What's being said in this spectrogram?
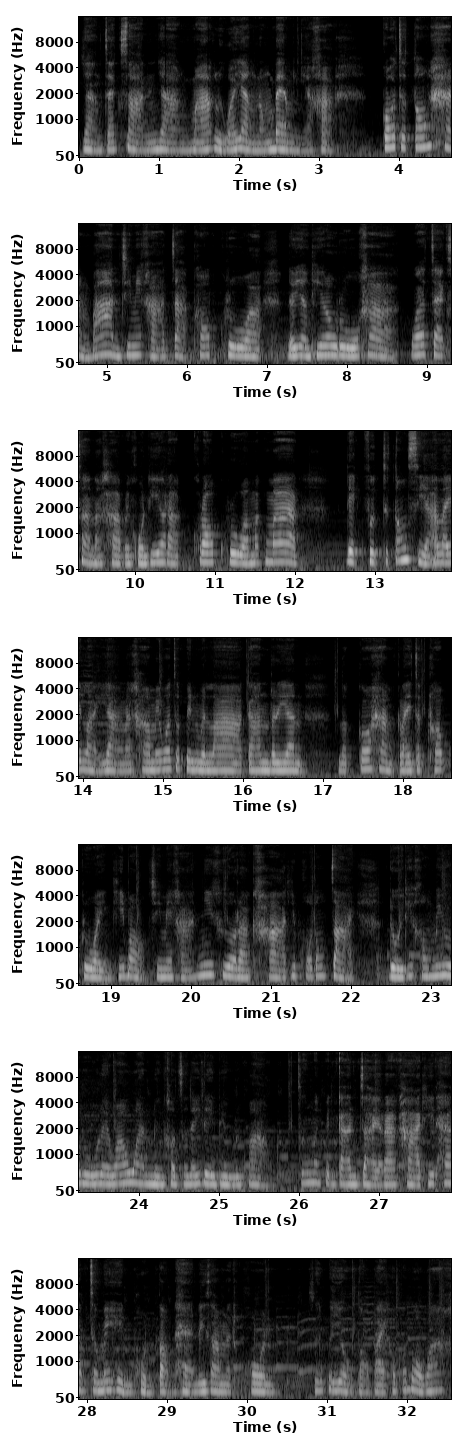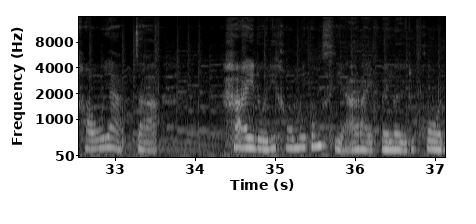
อย่างแจ็คสัน อย่างมาร์คหรือว่าอย่างน้องแบมอย่างเงี้ยค่ะ ก็จะต้องห่างบ้านใช่ไหมคะ จากครอบครัว แล้วอย่างที่เรารู้ค่ะ ว่าแจ็คสันนะคะเป็นคนที่รักครอบครัวมาก ๆ เด็กฝึกจะต้องเสียอะไรหลายอย่างนะคะ ไม่ว่าจะเป็นเวลาการเรียน แล้วก็ห่างไกลจากครอบครัวอย่างที่บอกใช่ไหมคะ นี่คือราคาที่เขาต้องจ่าย โดยที่เขาไม่รู้เลยว่าวันหนึ่งเขาจะได้เดบิวต์หรือเปล่า ซึ่งมันเป็นการจ่ายราคาที่แทบจะไม่เห็นผลตอบแทนได้ซ้ำนะทุกคน ซึ่งประโยคต่อไปเขาก็บอกว่าเขาอยากจะให้โดยที่เขาไม่ต้องเสียอะไรไปเลยทุกคน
